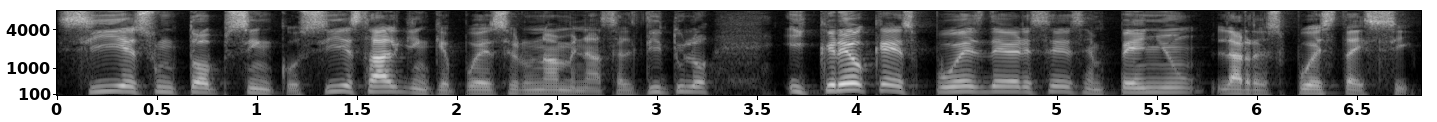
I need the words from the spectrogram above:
sí es un top 5, sí es alguien que puede ser una amenaza al título. Y creo que después de ver ese desempeño, la respuesta es sí.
